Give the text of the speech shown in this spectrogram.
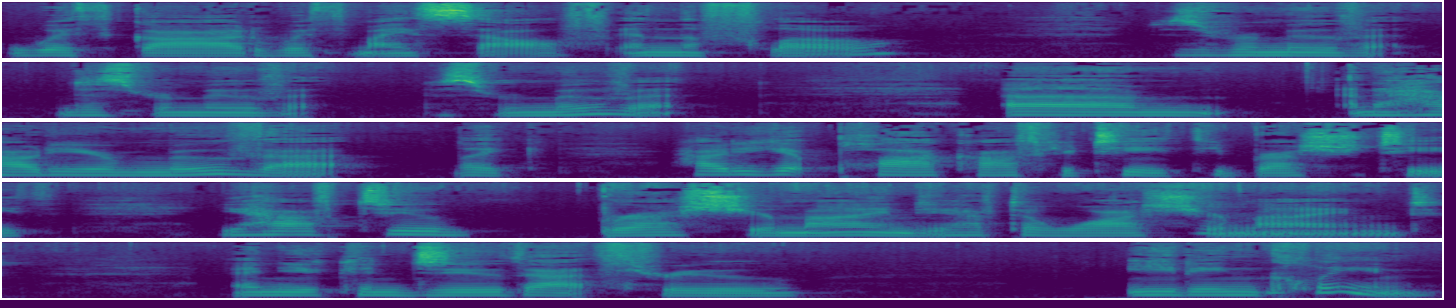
with God, with myself in the flow. Just remove it. Just remove it. Just remove it. Um, and how do you remove that? Like, how do you get plaque off your teeth? You brush your teeth. You have to brush your mind. You have to wash your mind. And you can do that through eating clean.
